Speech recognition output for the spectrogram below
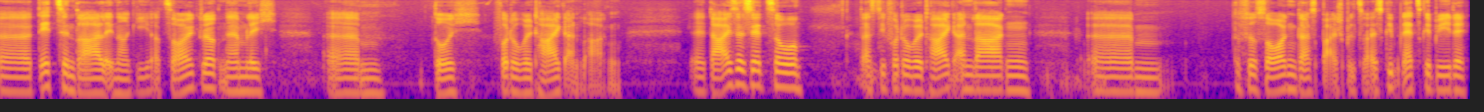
äh, dezentral Energie erzeugt wird, nämlich ähm, durch Photovoltaikanlagen. Äh, da ist es jetzt so, dass die Photovoltaikanlagen ähm, dafür sorgen, dass beispielsweise es gibt Netzgebiete,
